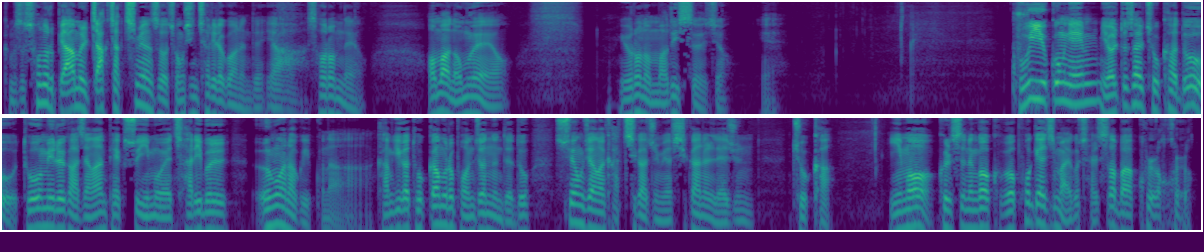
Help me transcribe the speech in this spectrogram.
그러면서 손으로 뺨을 짝짝 치면서 정신 차리라고 하는데 야 서럽네요. 엄마 너무해요. 요런 엄마도 있어야죠. 예. 9260님 12살 조카도 도우미를 가장한 백수 이모의 자립을 응원하고 있구나. 감기가 독감으로 번졌는데도 수영장을 같이 가주며 시간을 내준 조카. 이모 글 쓰는 거 그거 포기하지 말고 잘 써봐 콜록콜록.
